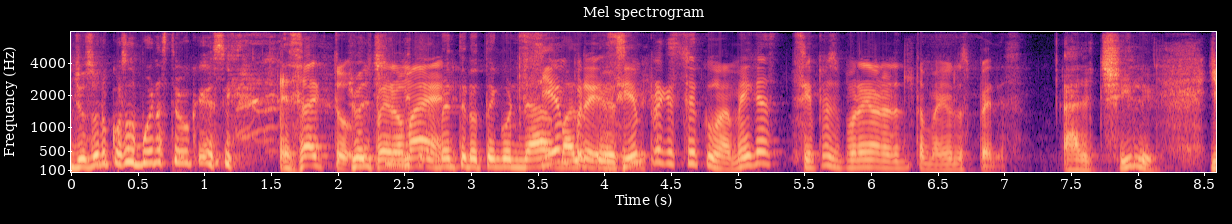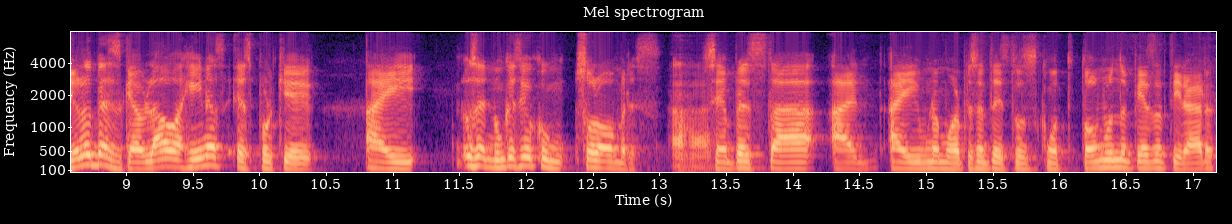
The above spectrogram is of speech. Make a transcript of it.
Yo solo cosas buenas tengo que decir. exacto, Yo chile pero mae, no tengo nada siempre, malo que decir. siempre que estoy con amigas, siempre se ponen a hablar del tamaño de los penes. Al chile. Yo las veces que he hablado vaginas es porque hay, o sea, nunca he sido con solo hombres. Ajá. Siempre está, hay, hay una mujer presente, entonces como todo el mundo empieza a tirar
